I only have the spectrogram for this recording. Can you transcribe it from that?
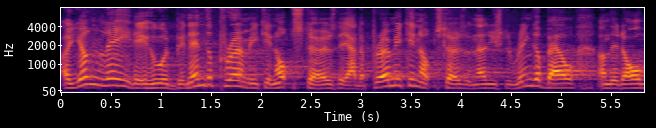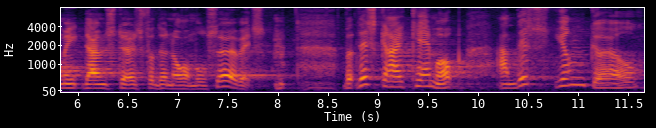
a young lady who had been in the prayer meeting upstairs, they had a prayer meeting upstairs, and then used to ring a bell, and they'd all meet downstairs for the normal service. but this guy came up, and this young girl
